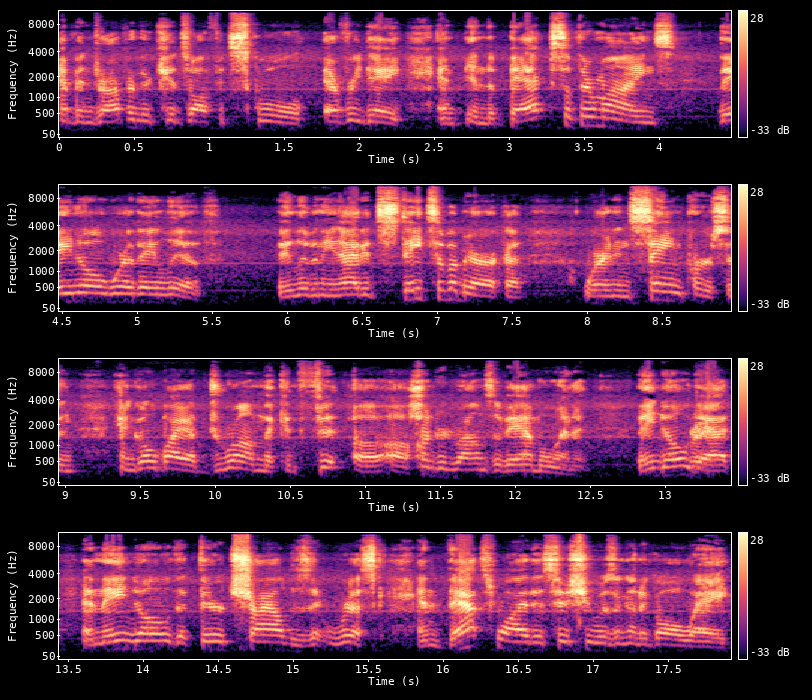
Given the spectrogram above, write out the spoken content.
have been dropping their kids off at school every day, and in the backs of their minds, they know where they live. They live in the United States of America, where an insane person can go buy a drum that can fit a hundred rounds of ammo in it. They know Right. that, and they know that their child is at risk, and that's why this issue isn't going to go away.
